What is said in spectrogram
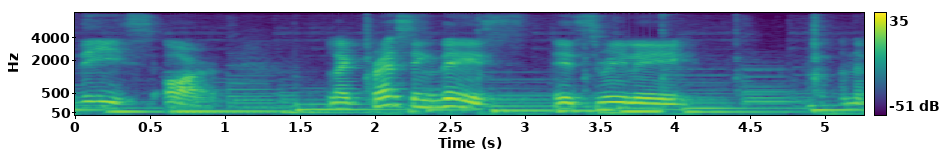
these are. Like pressing this is really on the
